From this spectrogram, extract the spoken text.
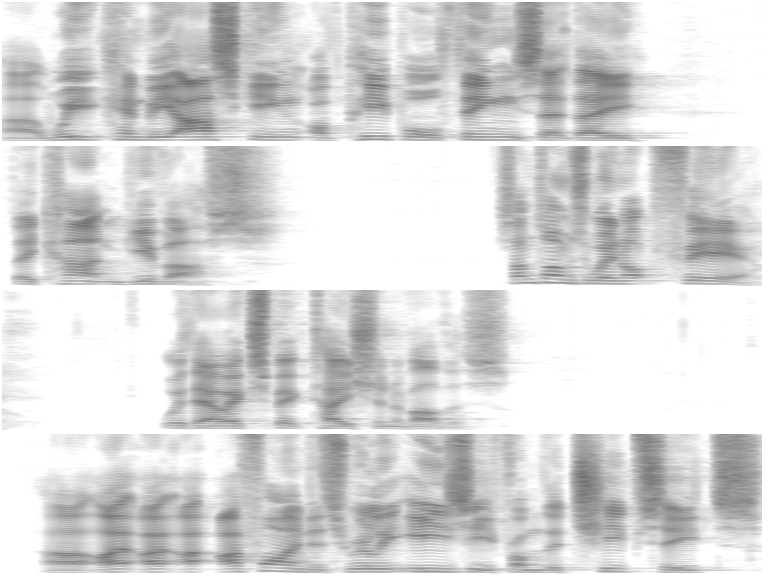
Uh, we can be asking of people things that they they can't give us. Sometimes we're not fair with our expectation of others. Uh, I, I, I, find it's really easy from the cheap seats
